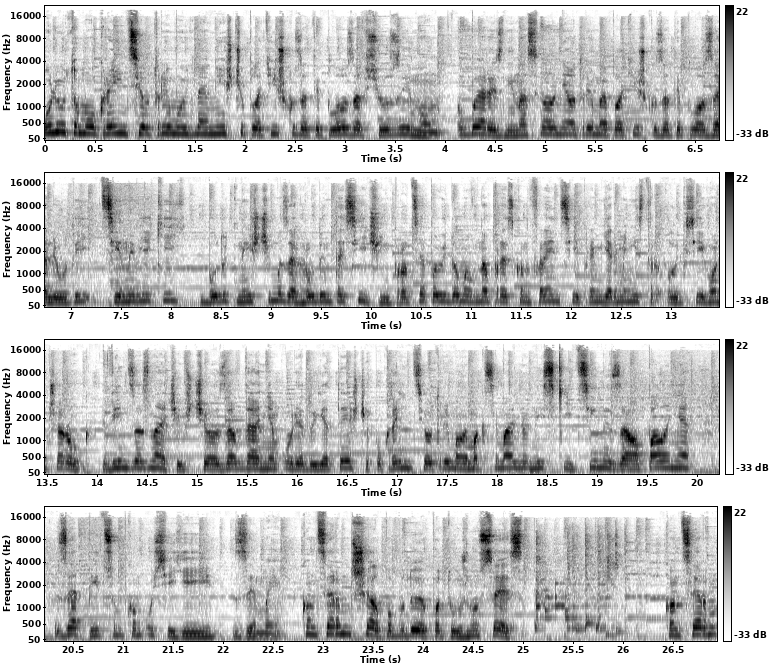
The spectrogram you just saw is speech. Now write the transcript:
У лютому українці отримують найнижчу платіжку за тепло за всю зиму. У березні населення отримає платіжку за тепло за лютий, ціни в якій будуть нижчими за грудень та січень. Про це повідомив на прес-конференції прем'єр-міністр Олексій Гончарук. Він зазначив, що завданням уряду є те, щоб українці отримали максимально низькі ціни за опалення за підсумком усієї зими. Концерн Shell побудує потужну СЕС. Концерн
